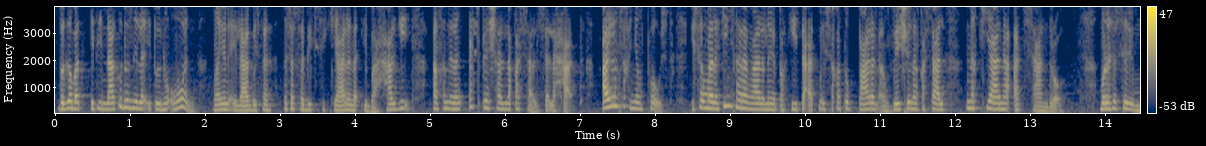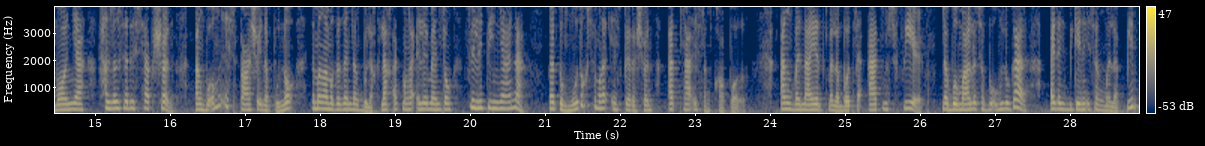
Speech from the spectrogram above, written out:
Bagamat itinago daw nila ito noon, ngayon ay labis na nasasabik si Kiana na ibahagi ang kanilang espesyal na kasal sa lahat. Ayon sa kanyang post, isang malaking karangalan na may pakita at may isa katuparan ang vision ng kasal ni Kiana at Sandro. Mula sa seremonya hanggang sa reception, ang buong espasyo ay napuno ng mga magagandang bulaklak at mga elementong Filipiniana na tumutok sa mga inspirasyon at nais ng couple. Ang banayad malambot na atmosphere na bumalot sa buong lugar ay nagbigay ng isang malapit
